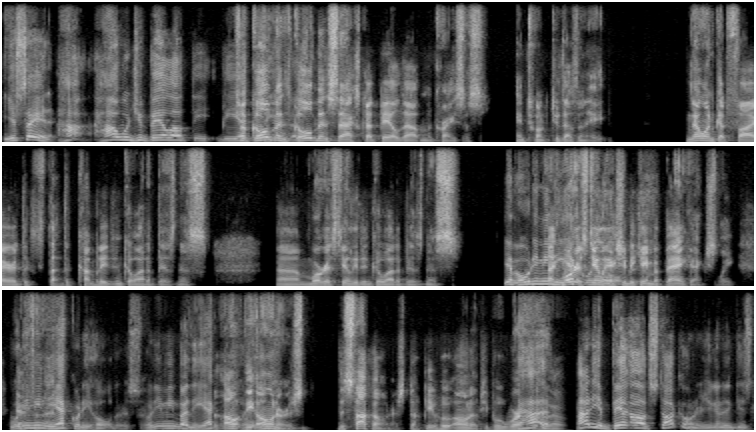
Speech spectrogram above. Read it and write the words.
you're saying, how, how would you bail out the, the? So Goldman? Goldman Sachs got bailed out in the crisis in 20 2008. No one got fired. The, the company didn't go out of business. Um, Morgan Stanley didn't go out of business. Yeah, but what do you mean? fact, the Morgan Stanley actually became a bank, actually. What do you mean the equity holders? What do you mean by the equity? o- the owners, the stock owners, the people who own it, people who work. How-. How do you bail out stock owners? You're gonna just,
